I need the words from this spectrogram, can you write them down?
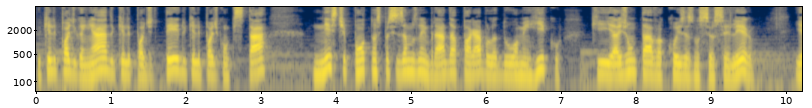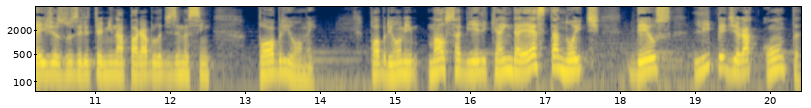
do que ele pode ganhar, do que ele pode ter, do que ele pode conquistar. Neste ponto, nós precisamos lembrar da parábola do homem rico que ajuntava coisas no seu celeiro. E aí Jesus ele termina a parábola dizendo assim: Pobre homem, pobre homem, mal sabe ele que ainda esta noite Deus lhe pedirá conta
